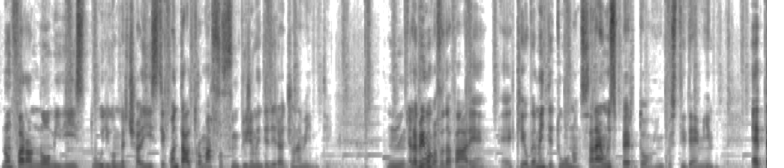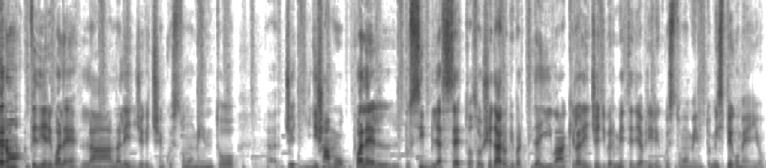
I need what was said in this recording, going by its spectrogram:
Non farò nomi di studi commercialisti e quant'altro, ma so semplicemente dei ragionamenti. Mm, la prima cosa da fare è che ovviamente tu non sarai un esperto in questi temi, è però vedere qual è la, la legge che c'è in questo momento, eh, cioè, diciamo qual è il possibile assetto societario di partita IVA che la legge ti permette di aprire in questo momento. Mi spiego meglio.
